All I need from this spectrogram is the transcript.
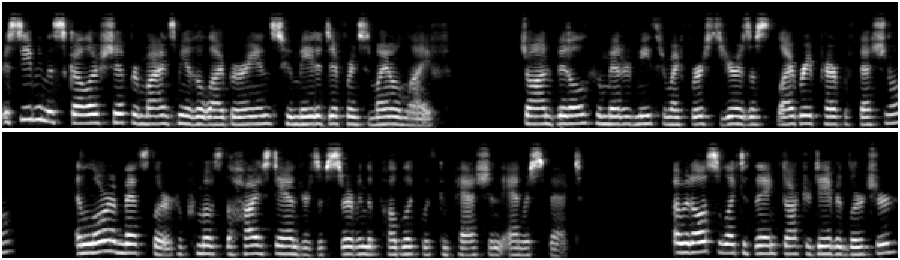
Receiving the scholarship reminds me of the librarians who made a difference in my own life. John Vittle, who mentored me through my first year as a library paraprofessional, and Laura Metzler, who promotes the high standards of serving the public with compassion and respect. I would also like to thank Dr. David Loertscher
